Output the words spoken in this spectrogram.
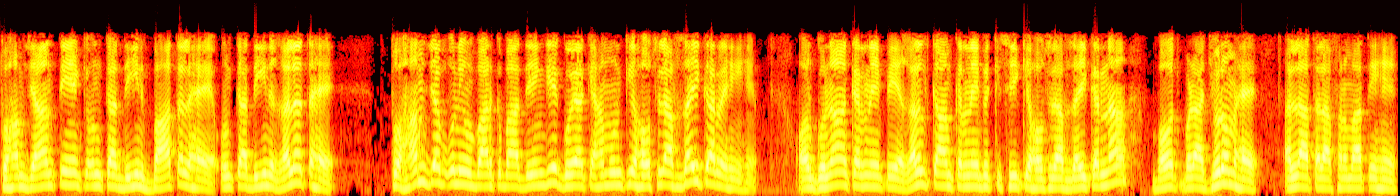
तो हम जानते हैं कि उनका दीन बातल है, उनका दीन गलत है। तो हम जब उन्हें मुबारकबाद देंगे, गोया कि हम उनकी हौसला अफजाई कर रहे हैं। और गुनाह करने पे, गलत काम करने पे किसी की हौसला अफजाई करना बहुत बड़ा जुर्म है। अल्लाह ताला फरमाते हैं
